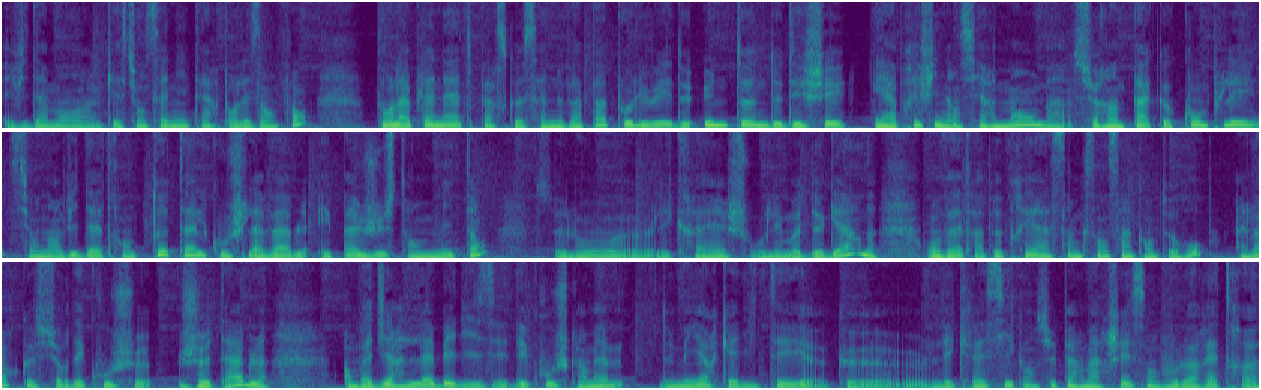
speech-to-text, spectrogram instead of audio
évidemment, euh, question sanitaire pour les enfants, pour la planète parce que ça ne va pas polluer de une tonne de déchets. Et après, financièrement, bah, sur un pack complet, si on a envie d'être en totale couche lavable et pas juste en mi-temps, selon euh, les crèches ou les modes de garde, on va être à peu près à 550 euros, alors que sur des couches jetables, on va dire labellisées, des couches quand même de meilleure qualité euh, que les classiques en supermarché, sans vouloir être euh,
